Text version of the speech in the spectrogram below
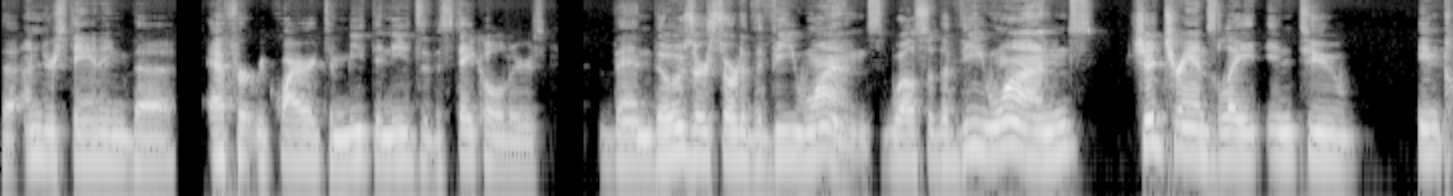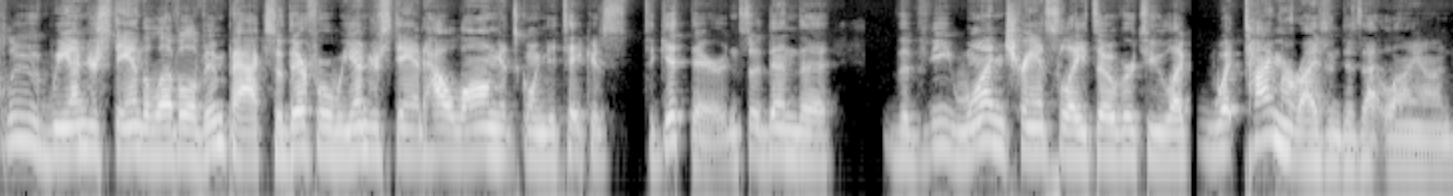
the understanding the effort required to meet the needs of the stakeholders. Then those are sort of the v1s well so the v1s should translate into include we understand the level of impact so therefore we understand how long it's going to take us to get there. And so then the the V1 translates over to like what time horizon does that lie on?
